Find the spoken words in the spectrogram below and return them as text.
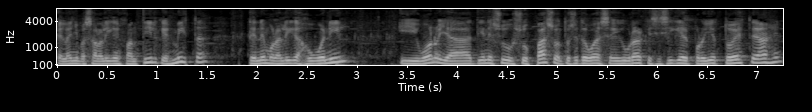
el año pasado la liga infantil, que es mixta, tenemos la liga juvenil, y bueno, ya tiene sus- sus pasos, entonces te voy a asegurar que si sigue el proyecto este, Ángel,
